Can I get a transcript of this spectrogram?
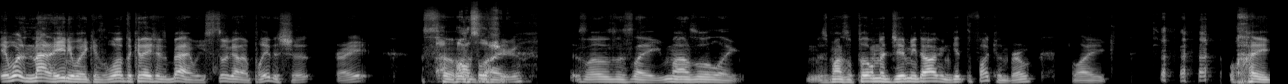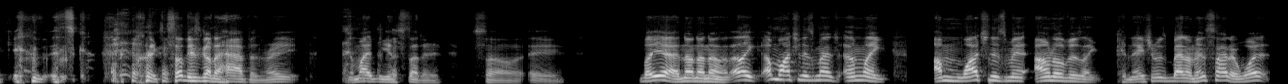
it wouldn't matter anyway because what if the connection is bad? We still gotta play the shit, right? So uh, also like, true. So it's just like might as well like just might as well put on the Jimmy dog and get the fucking bro. Like like it's like something's gonna happen, right? It might be a stutter. So hey. But yeah, no, no, no. Like I'm watching this match. I'm like, I'm watching this man. I don't know if his like connection was bad on his side or what,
